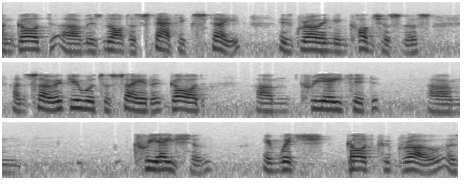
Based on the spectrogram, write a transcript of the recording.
and God um, is not a static state, is growing in consciousness. And so, if you were to say that God um, created um, creation in which God could grow as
